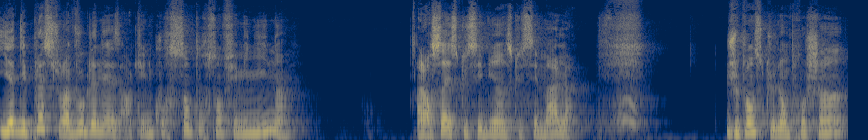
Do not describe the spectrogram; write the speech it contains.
il y a des places sur la Vauglanaise, alors qu'il y a une course 100% féminine. Alors ça, est-ce que c'est bien, est-ce que c'est mal? Je pense que l'an prochain,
